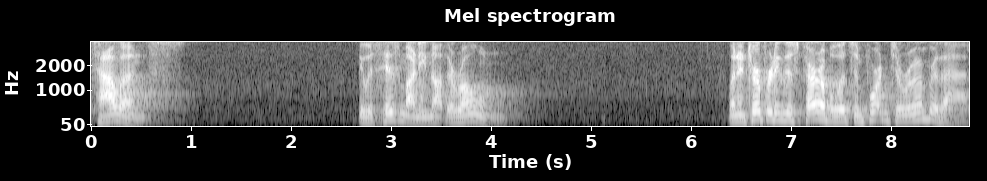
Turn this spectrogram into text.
talents. It was his money, not their own. When interpreting this parable, it's important to remember that.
